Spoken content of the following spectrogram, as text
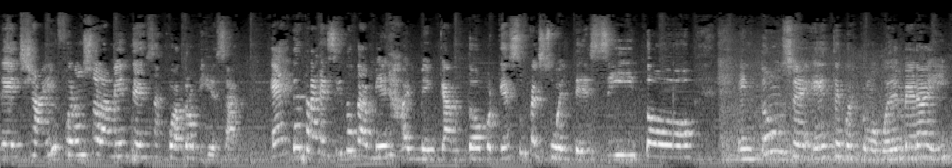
de Shine fueron solamente esas cuatro piezas. Este trajecito también, ay, me encantó porque es súper sueltecito. Entonces, este pues como pueden ver ahí,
